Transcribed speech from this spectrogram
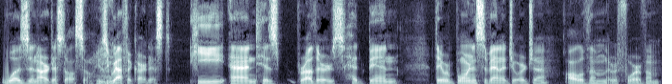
was an artist also. He was mm-hmm. a graphic artist. He and his brothers had been, they were born in Savannah, Georgia, all of them. There were four of them.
